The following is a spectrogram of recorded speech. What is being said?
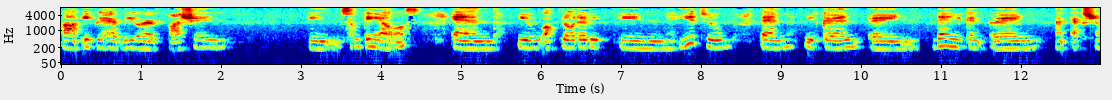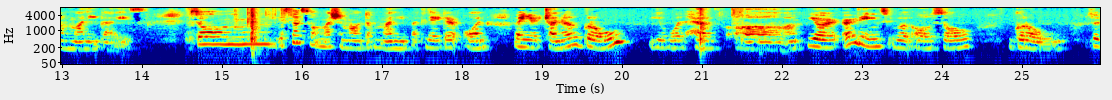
uh, if you have your passion in something else and you uploaded it in YouTube then you can earn then you can earn an extra money guys. So um, it's not so much amount of money but later on when your channel grow you will have uh, your earnings will also grow. So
